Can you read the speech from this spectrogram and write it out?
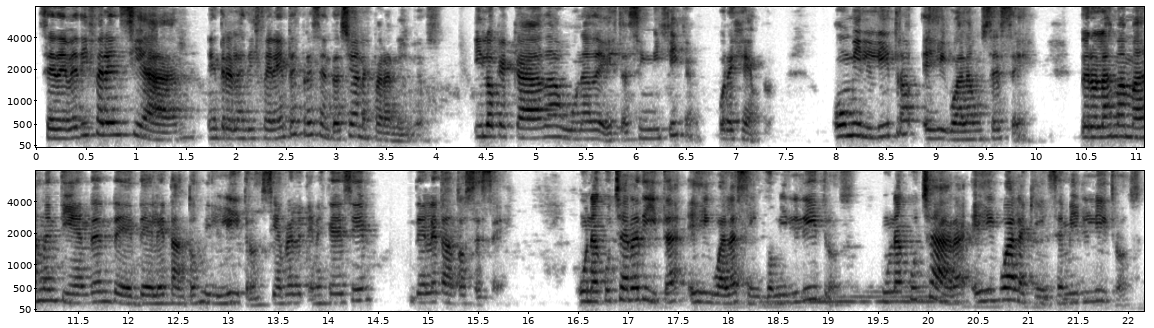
Se debe diferenciar entre las diferentes presentaciones para niños y lo que cada una de estas significan. Por ejemplo, un mililitro es igual a un cc, pero las mamás no entienden de dele tantos mililitros. Siempre le tienes que decir, dele tantos cc. Una cucharadita es igual a 5 mililitros. Una cuchara es igual a 15 mililitros.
